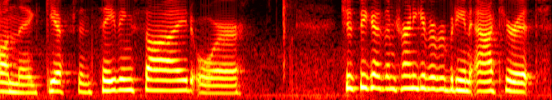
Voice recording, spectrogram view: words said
on the gift and saving side, or just because I'm trying to give everybody an accurate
